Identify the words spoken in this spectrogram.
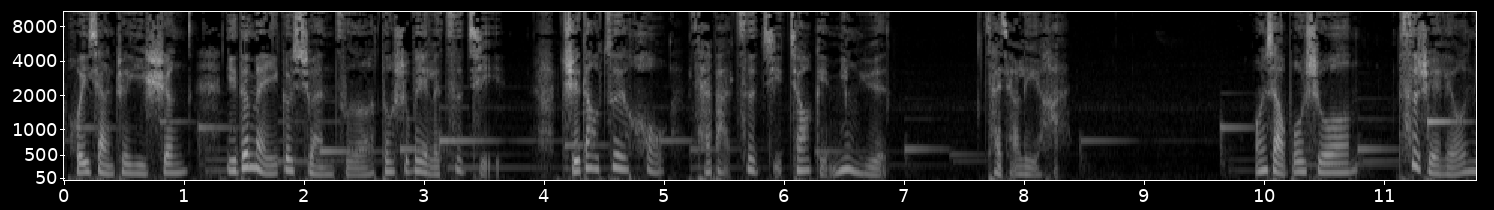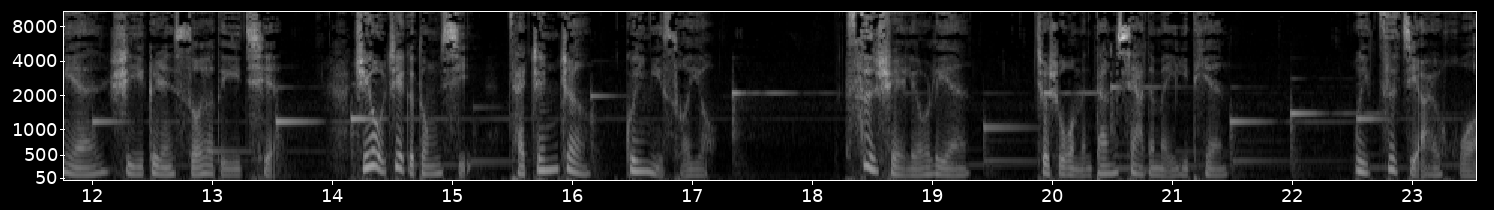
回想这一生，你的每一个选择都是为了自己，直到最后才把自己交给命运，才叫厉害。王小波说：“似水流年是一个人所有的一切，只有这个东西才真正归你所有。似水流年，就是我们当下的每一天。”为自己而活，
